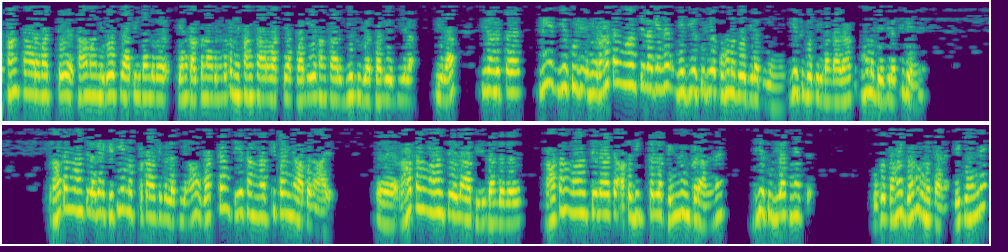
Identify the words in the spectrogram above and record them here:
සංසාර වටේ සාමාන්‍ය රෝගියා පිළිබඳව ගැන කල්පනා කරනකොට මේ සංසාර වටයක් වගේ සංසාර දියුණුවක් වගේ කියලා කියලා ඊළඟට මේ දියසුලිය මේ රහතන් වහන්සේලා ගැන මේ දියසුලිය කොහොමද දීලා තියෙන්නේ? දියසුලිය පිළිබඳ අදහස් කොහොමද දීලා තිබෙන්නේ? රහතන් වහන්සේලා ගැන කෙටියෙන්ම ප්‍රකාශ කරලා තියෙනවා වට්ටම් තේසං අත්තිපඤ්ඤාපනාය. රහතන් වහන්සේලා පිළිබඳව රහතන් වහන්සේලාට අතදික් කරලා පෙන්눔 කරන්න දියසුලියක් නැත. ඔබ තමයි ගැඹුරුම තැන. ඒ කියන්නේ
